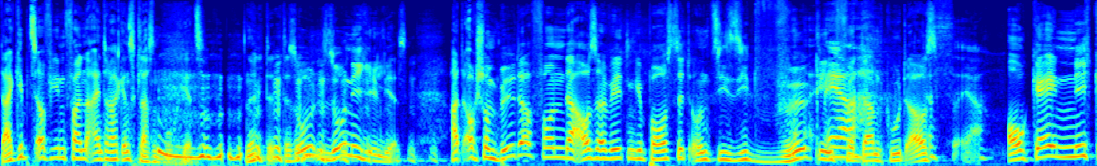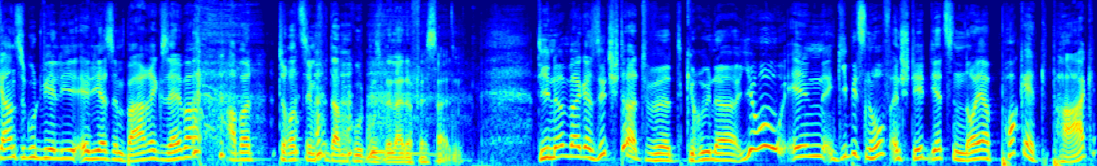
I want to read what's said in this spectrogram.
Da gibt's auf jeden Fall einen Eintrag ins Klassenbuch jetzt. ne? so, so nicht, Elias. Hat auch schon Bilder von der Auserwählten gepostet und sie sieht wirklich Ja. verdammt gut aus. Das, ja. Okay, nicht ganz so gut wie Eli Elias Mbarek selber, aber trotzdem verdammt gut, müssen wir leider festhalten. Die Nürnberger Südstadt wird grüner. Juhu! In Giebitzenhof entsteht jetzt ein neuer Pocket Park.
